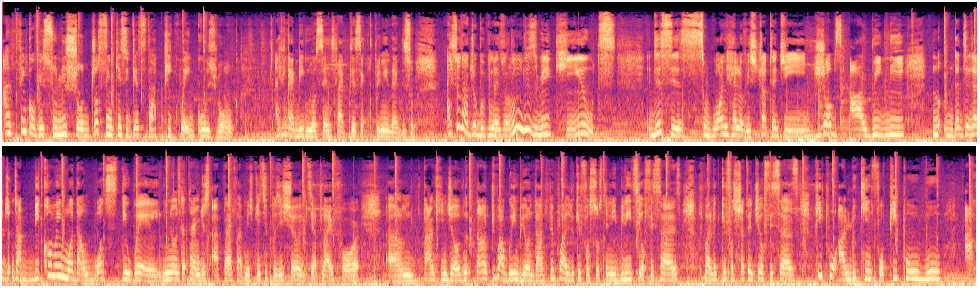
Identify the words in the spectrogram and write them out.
and think of a solution just in case you get to that peak where it goes wrong. I think I made more sense like this, explaining like this. So I saw that job opening and I was like, mm, this is really cute this is one hell of a strategy. Jobs are really not, they're, becoming more than what they were. You know, that time just apply for administrative positions, apply for um, banking jobs. Now people are going beyond that. People are looking for sustainability officers. People are looking for strategy officers. People are looking for people who are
